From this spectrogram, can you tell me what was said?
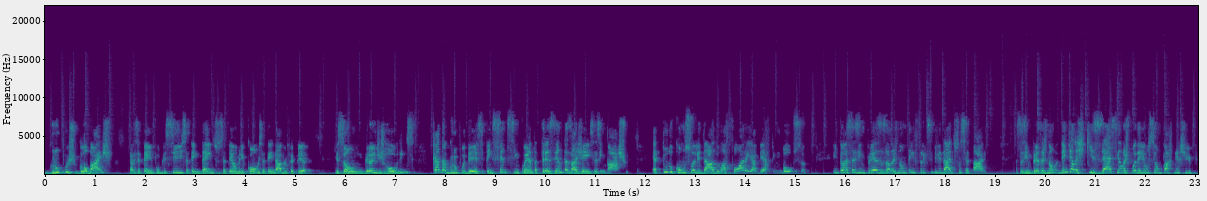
grupos globais. Cara, você tem Publicis, você tem Dentsu, você tem Omnicom, você tem WPP, que são grandes holdings. Cada grupo desse tem 150, 300 agências embaixo. É tudo consolidado lá fora e aberto em bolsa. Então essas empresas, elas não têm flexibilidade societária. Essas empresas não, nem que elas quisessem, elas poderiam ser um partnership,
